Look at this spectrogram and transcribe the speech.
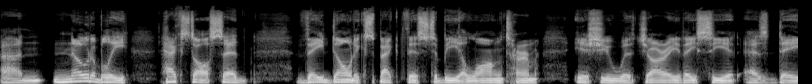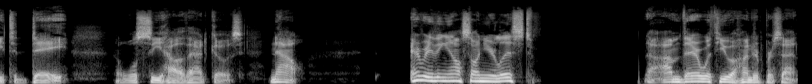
uh, notably, Hextall said they don't expect this to be a long term issue with Jarry. They see it as day to day. We'll see how that goes. Now, everything else on your list, I'm there with you 100%.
